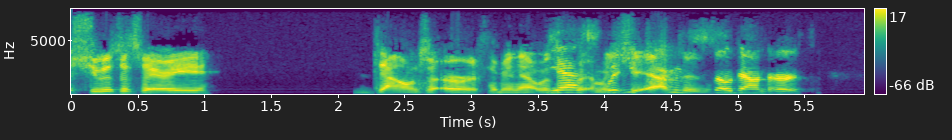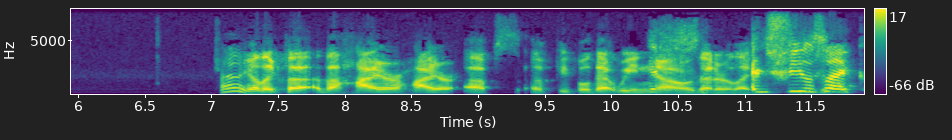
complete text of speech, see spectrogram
she was just very down to earth. I mean, that was. yes, I mean, she acted. so down to earth. Trying to get like the the higher higher ups of people that we know It's- that are like. and she was like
